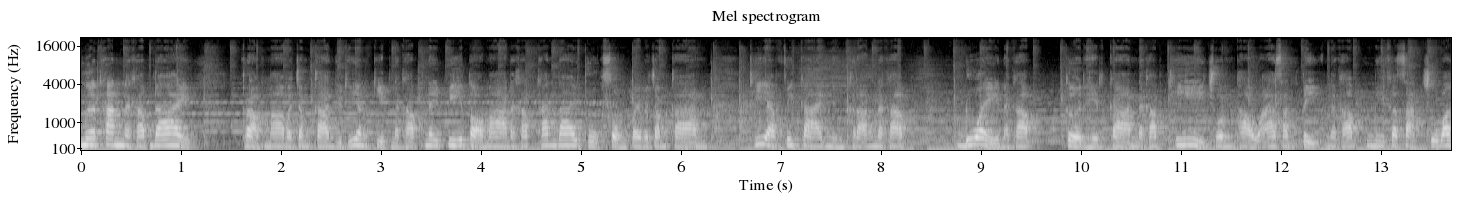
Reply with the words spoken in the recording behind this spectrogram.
เมื่อท่านนะครับได้ กลับมาประจำการอยู่ที่อังกฤษนะครับ ในปีต่อมานะครับท่านได้ถูกส่งไปประจำการที่แอฟริกาอีกหนึ่งครั้งนะครับ ด้วยนะครับเกิดเหตุการณ์นะครับที่ชนเผ่าอาซันตินะครับมีกษัตริย์ชื่อว่า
